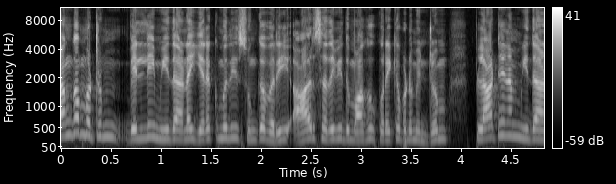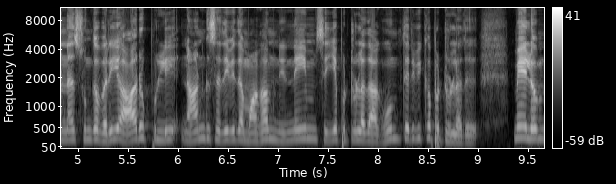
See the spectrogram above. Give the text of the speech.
தங்கம் மற்றும் வெள்ளி மீதான இறக்குமதி சுங்கவரி ஆறு சதவீதமாக குறைக்கப்படும் என்றும் பிளாட்டினம் மீதான சுங்கவரி ஆறு புள்ளி நான்கு சதவீதமாக நிர்ணயம் செய்யப்பட்டுள்ளதாகவும் தெரிவிக்கப்பட்டுள்ளது. மேலும்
